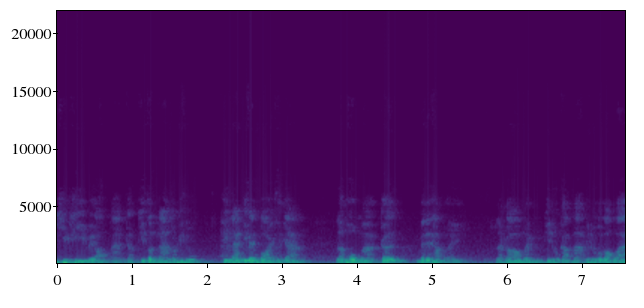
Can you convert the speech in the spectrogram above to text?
พี่พีไปออกงานกับพี่ต้นน้ำกับพี่นุ๊กที่งานที่เป็นบอยสักอย่าง แล้วผมอะก็ไม่ได้ทำอะไร แล้วก็เหมือนพี่นุ๊กกลับมาพี่นุ๊กก็บอกว่า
